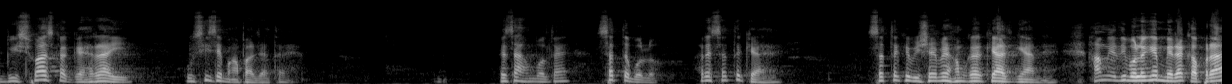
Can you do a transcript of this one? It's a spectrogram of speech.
विश्वास का गहराई उसी से मापा जाता है। जैसा हम बोलते हैं, सत्य बोलो। अरे सत्य क्या है? सत्य के विषय में हमका क्या ज्ञान है? हम यदि बोलेंगे, मेरा कपड़ा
